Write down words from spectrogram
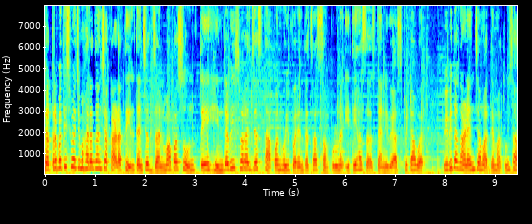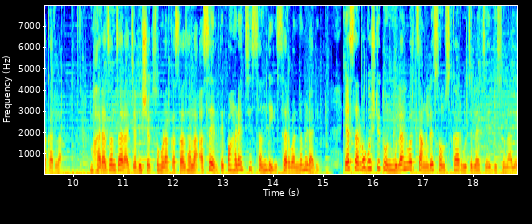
छत्रपती शिवाजी महाराजांच्या काळातील त्यांच्या जन्मापासून ते हिंदवी स्वराज्य स्थापन होईपर्यंतचा संपूर्ण इतिहासच त्यांनी व्यासपीठावर विविध गाण्यांच्या माध्यमातून साकारला. महाराजांचा राज्याभिषेक सोहळा कसा झाला असेल ते पाहण्याची संधी सर्वांना मिळाली. या सर्व गोष्टीतून मुलांवर चांगले संस्कार रुजल्याचे दिसून आले.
